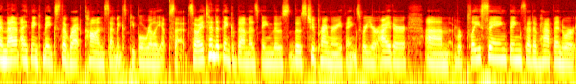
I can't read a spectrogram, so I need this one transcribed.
and that I think makes the retcons that makes people really upset. So I tend to think of them as being those those two primary things, where you're either um, replacing things that have happened or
